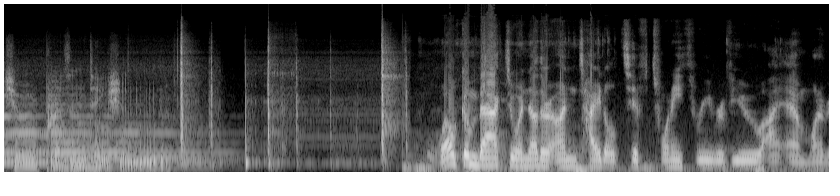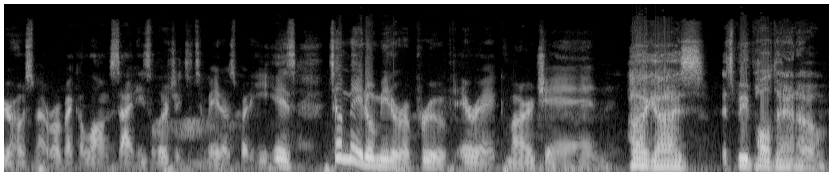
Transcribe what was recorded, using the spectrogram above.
Feature presentation. Welcome back to another Untitled TIFF 23 review. I am one of your hosts, Matt Robeck, alongside. He's allergic to tomatoes, but he is tomato meter approved. Eric Marchin. Hi guys, it's me, Paul Dano.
